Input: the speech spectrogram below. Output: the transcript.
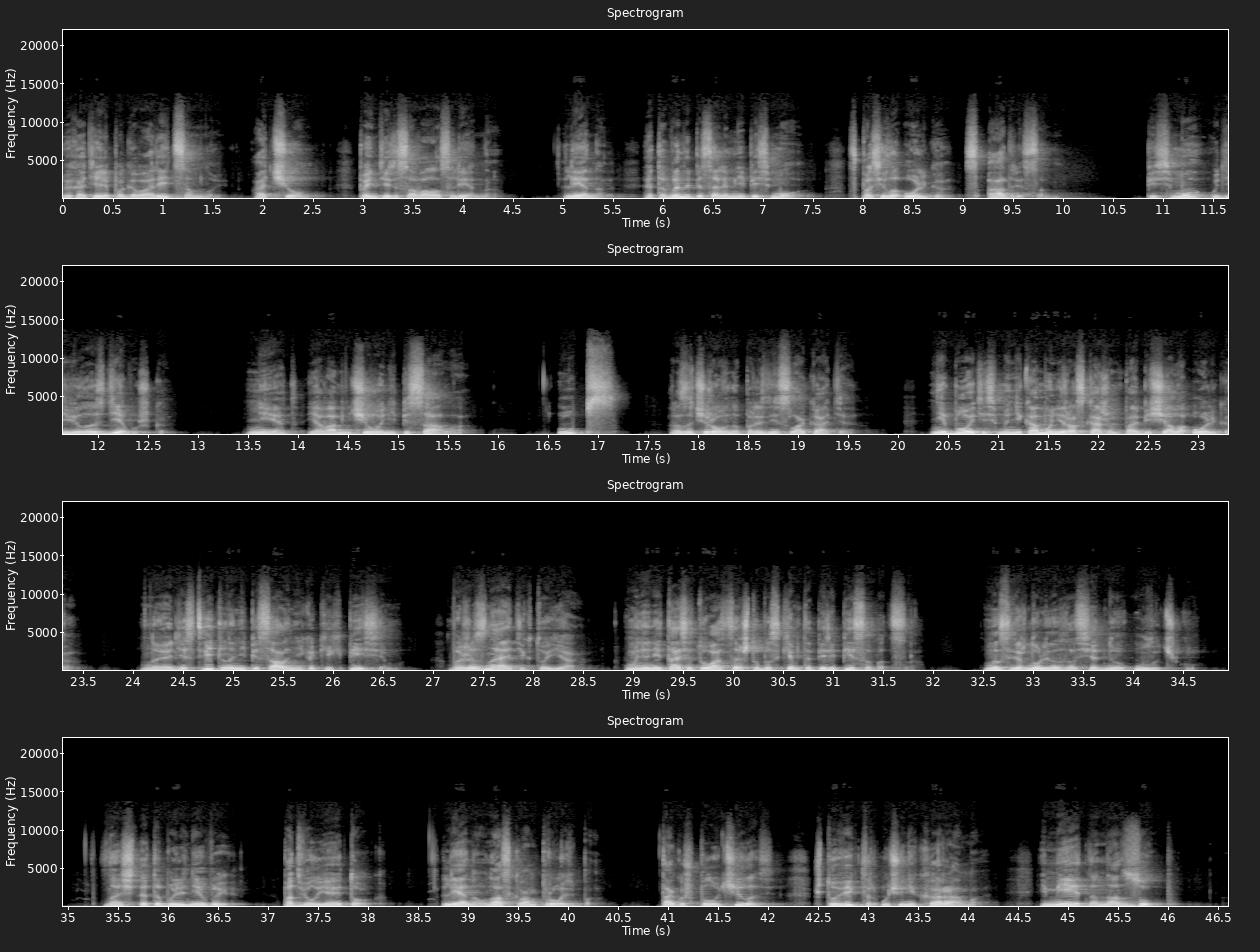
«Вы хотели поговорить со мной? О чем?» – поинтересовалась Лена. «Лена, это вы написали мне письмо?» – спросила Ольга с адресом. «Письмо?» – удивилась девушка. «Нет, я вам ничего не писала». «Упс!» – разочарованно произнесла Катя. «Не бойтесь, мы никому не расскажем», – пообещала Ольга. «Но я действительно не писала никаких писем. Вы же знаете, кто я. У меня не та ситуация, чтобы с кем-то переписываться. Мы свернули на соседнюю улочку. Значит, это были не вы, подвел я итог. Лена, у нас к вам просьба. Так уж получилось, что Виктор, ученик Харама, имеет на нас зуб.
